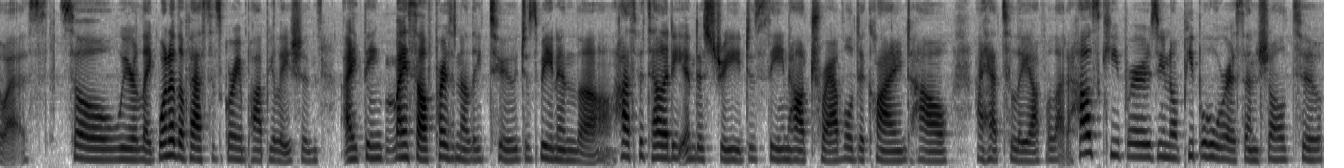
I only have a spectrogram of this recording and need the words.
US. So we're like one of the fastest growing populations. I think myself personally, too, just being in the hospitality industry, just seeing how travel declined, how I had to lay off a lot of housekeepers, you know, people who were essential to,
